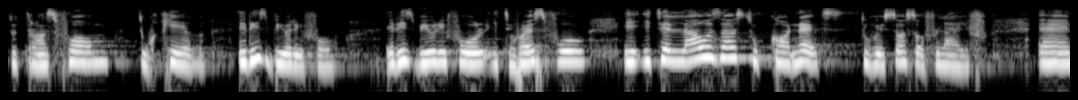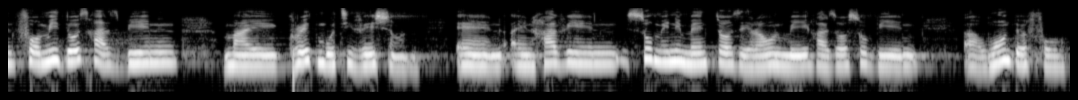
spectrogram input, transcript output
to transform, to heal. It is beautiful. It is beautiful, it's restful, it, it allows us to connect to the source of life. And for me, those has been my great motivation. And, and having so many mentors around me has also been uh, wonderful.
